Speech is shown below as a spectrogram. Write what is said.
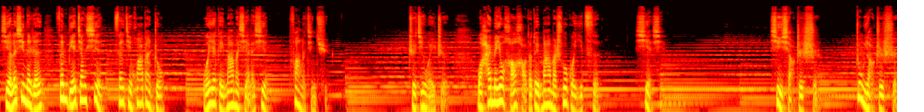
写了信的人分别将信塞进花瓣中，我也给妈妈写了信，放了进去。至今为止。我还没有好好的对妈妈说过一次谢谢。细小之事，重要之事，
